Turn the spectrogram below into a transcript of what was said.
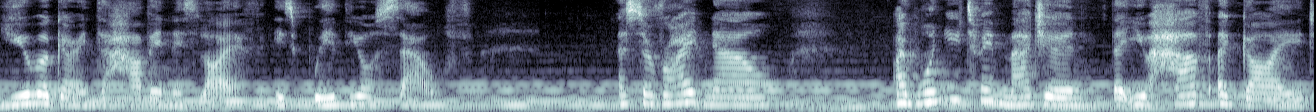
you are going to have in this life is with yourself. And so, right now, I want you to imagine that you have a guide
